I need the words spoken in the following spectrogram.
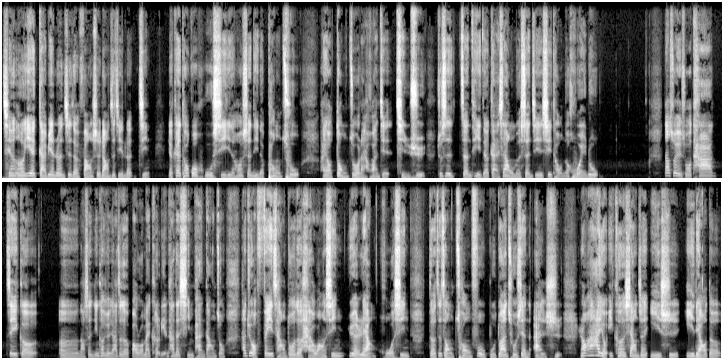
前额叶改变认知的方式，让自己冷静。也可以透过呼吸，然后身体的碰触，还有动作来缓解情绪，就是整体的改善我们神经系统的回路。那所以说，他这个嗯，脑神经科学家这个保罗麦可怜，他的星盘当中，他就有非常多的海王星、月亮、火星的这种重复不断出现的暗示。然后他还有一颗象征医师、医疗的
